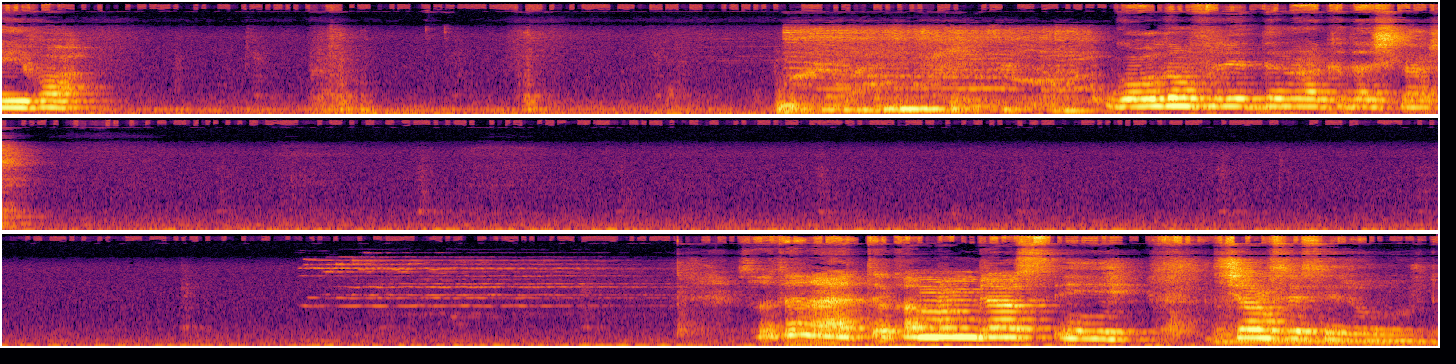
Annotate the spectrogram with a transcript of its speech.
Eyvah. Golden Freddy'den arkadaşlar. Zaten hayatta kalmam biraz e, şans eseri olurdu.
